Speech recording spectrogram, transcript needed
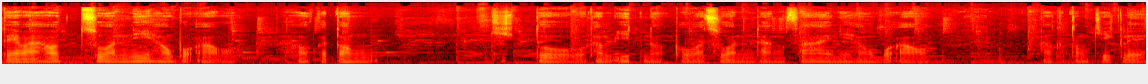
แต่ว่าเขาส่วนนี้เขาบ่เอาเขาก็ต้องคลิกตัวทำอิดเนาะเพราะว่าส่วนทางซ้ายนี่เขาบ่เอาเขาก็ต้องคลิกเลย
